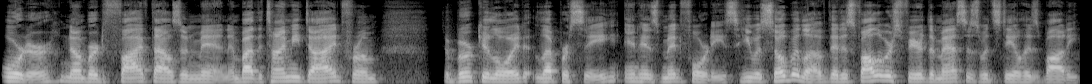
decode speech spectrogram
order numbered 5,000 men, and by the time he died from tuberculoid leprosy in his mid 40s, he was so beloved that his followers feared the masses would steal his body.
